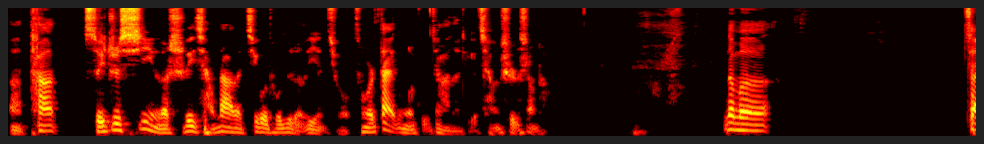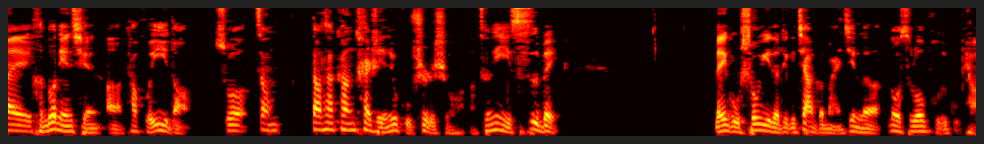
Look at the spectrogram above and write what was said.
啊，它随之吸引了实力强大的机构投资者的眼球，从而带动了股价的这个强势的上涨。那么，在很多年前啊，他回忆到说，当当他刚开始研究股市的时候啊，曾经以四倍。每股收益的这个价格买进了诺斯罗普的股票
